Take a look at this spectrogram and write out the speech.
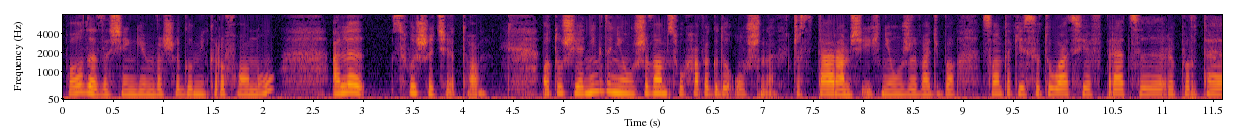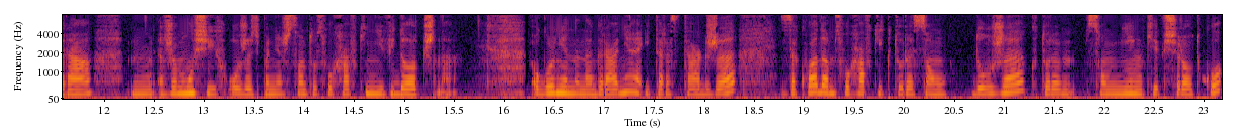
poza zasięgiem Waszego mikrofonu, ale słyszycie to. Otóż ja nigdy nie używam słuchawek dousznych, czy staram się ich nie używać, bo są takie sytuacje w pracy reportera, mm, że musi ich użyć, ponieważ są to słuchawki niewidoczne. Ogólnie na nagrania i teraz także zakładam słuchawki, które są duże, które są miękkie w środku,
